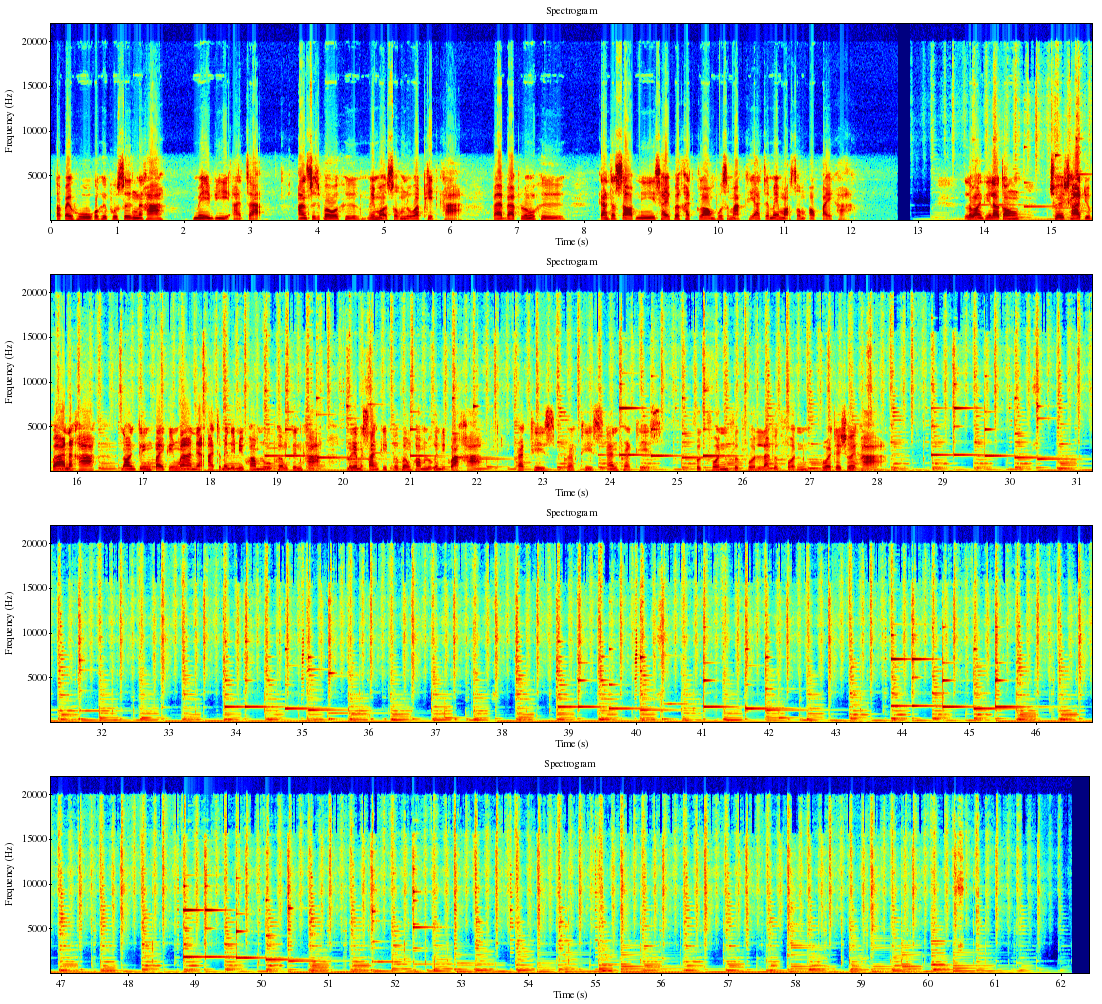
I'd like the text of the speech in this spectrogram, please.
ต่อไป who ก็คือผู้ซึ่งนะคะ maybe อาจจะ unsuitable ก็คือไม่เหมาะสมหรือว่าผิดค่ะ แปลแบบรวมก็คือ การทดสอบนี้ใช้เพื่อคัดกรองผู้สมัครที่อาจจะไม่เหมาะสมออกไปค่ะ ระหว่างที่เราต้องช่วยชาติอยู่บ้านนะคะ นอนกลิ้งไปกลิ้งมาเนี่ยอาจจะไม่ได้มีความรู้เพิ่มขึ้นค่ะมาเรียนภาษาอังกฤษเพื่อเพิ่มความรู้กันดีกว่าค่ะ practice practice and practice ฝึกฝน ฝึกฝน และฝึกฝนครูจะช่วยค่ะ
